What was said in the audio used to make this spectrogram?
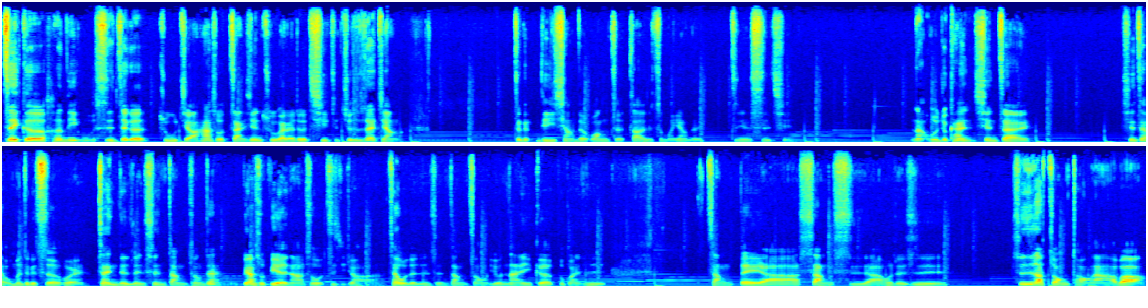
这个亨利五世这个主角，他所展现出来的这个气质，就是在讲这个理想的王者到底是怎么样的这件事情。那我就看现在，现在我们这个社会，在你的人生当中，在不要说别人啊，说我自己就好了。在我的人生当中，有哪一个不管是长辈啊、上司啊，或者是甚至到总统啦，好不好？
